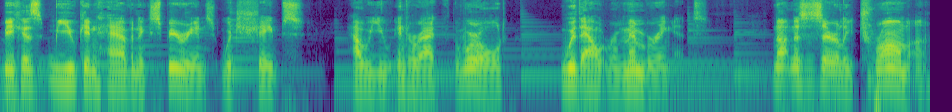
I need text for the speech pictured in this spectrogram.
because you can have an experience which shapes how you interact with the world without remembering it. Not necessarily trauma,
